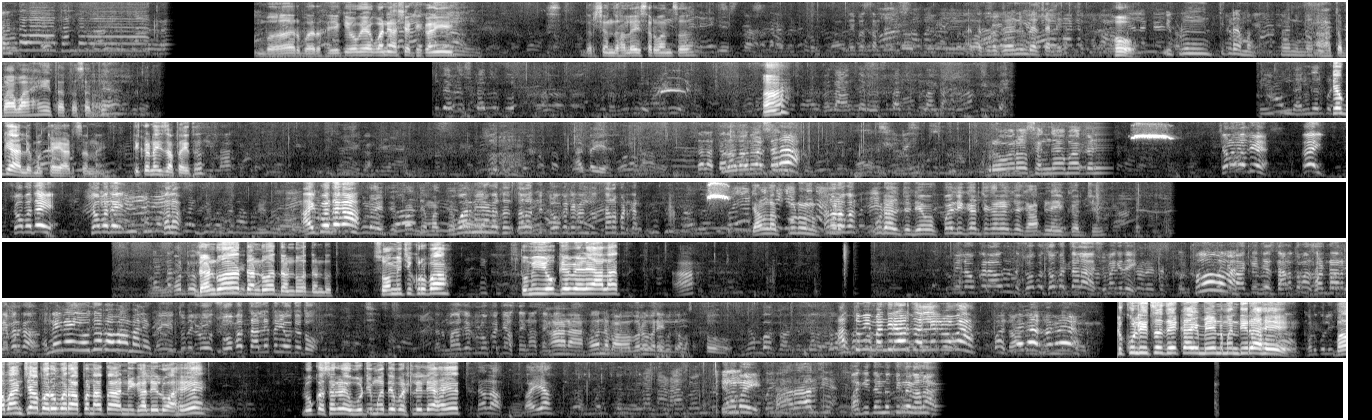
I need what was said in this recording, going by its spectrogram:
बर बर. एक योगायोगाने अशा ठिकाणी दर्शन झालंय सर्वांचं. आता कुठं चालले? हो. इकडून तिकडं मग आता बाबा आहेत आता सध्या. हा? योग्य आले मग काही अडचण नाही. तिकडं नाही जाता येतं प्रवरा संगमाकडे. चलो जल्दी. ऐ शोभा दे शोभा दे. चला. ऐकू येतं का? वर नाही येत चला ते डोकं टेकन चला पटकन. त्यांना कुठून चला लवकर. कुडालचे देव? पलीकडचे करायचे का आपल्या इकडचे? दंडवत दंडवत दंडवत दंडवत. स्वामीची कृपा तुम्ही योग्य वेळे आलात. तुम्ही लवकर आवरून सोबत सोबत चला शुमा किती हो बाबा. बाकीचे स्थान तुम्हाला सांगणार नाही बरं का? नाही नाही येऊ दे बाबा आम्हाला. नाही तुम्ही लो- सोबत चालले तरी येऊ देतो. तर माझ्याकडे लोक जास्त आहे ना सांग. हा ना हो ना बाबा बरोबर आहे तुमचं. हो आता तुम्ही मंदिरावर चालले ना बाबा. खडकुलीचं जे काही मेन मंदिर आहे बाबांच्या बरोबर आपण आता निघालेलो आहे लोक सगळे होडीमध्ये बसलेले आहेत चला भैया चला बाई बाकी दंड तिकडे घाला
